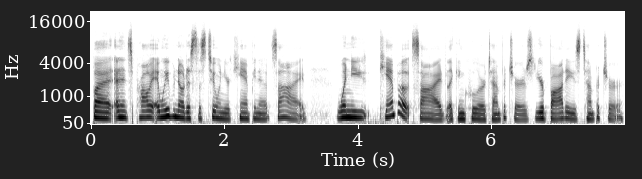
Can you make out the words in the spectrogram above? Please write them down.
But, and it's probably, and we've noticed this too when you're camping outside. When you camp outside, like in cooler temperatures, your body's temperature,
